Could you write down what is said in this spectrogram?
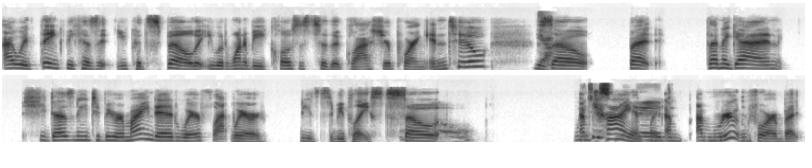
I would think because it, you could spill that you would want to be closest to the glass you're pouring into. Yeah. So, but then again, she does need to be reminded where flatware needs to be placed. So I'm trying. Needed, like I'm I'm rooting for her, but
